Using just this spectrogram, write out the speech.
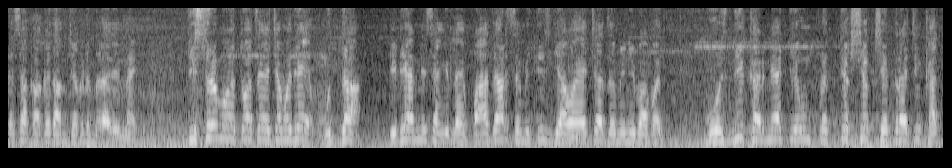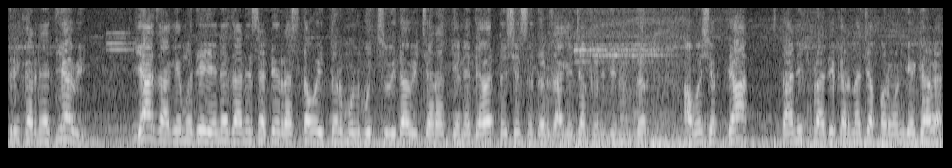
तसा कागद आमच्याकडे मिळालेला नाही. तिसरं महत्वाचं याच्यामध्ये मुद्दा डीडीआरने सांगितलंय बाजार समितीस घ्यावयाच्या जमिनीबाबत मोजणी करण्यात येऊन प्रत्यक्ष क्षेत्राची खात्री करण्यात यावी. या जागेमध्ये येण्या जाण्यासाठी रस्ता व इतर मूलभूत सुविधा विचारात घेण्यात याव्यात तसेच सदर जागेच्या खरेदीनंतर आवश्यक त्या स्थानिक प्राधिकरणाच्या परवानग्या घ्याव्यात.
